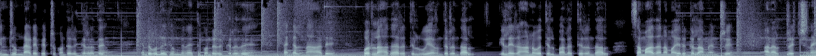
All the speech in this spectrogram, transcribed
இன்றும் நடைபெற்று கொண்டிருக்கிறது. இந்த உலகம் நினைத்து கொண்டிருக்கிறது தங்கள் நாடு பொருளாதாரத்தில் உயர்ந்திருந்தால் இல்லை இராணுவத்தில் பலத்திருந்தால் சமாதானமாக இருக்கலாம் என்று. ஆனால் பிரச்சனை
